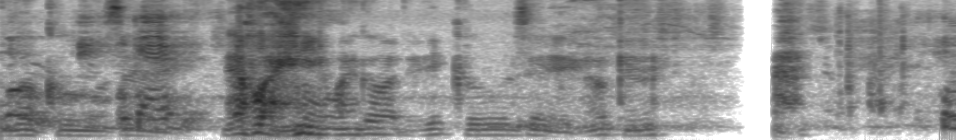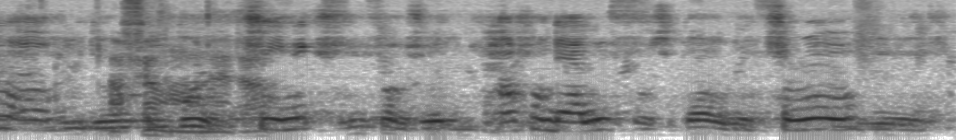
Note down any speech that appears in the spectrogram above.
look cool as hell. That's why he ain't want to go out there. He cool as hell. Okay. Hello. I feel him on that though. Phoenix. You? I'm from Dallas. For real. Yeah.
